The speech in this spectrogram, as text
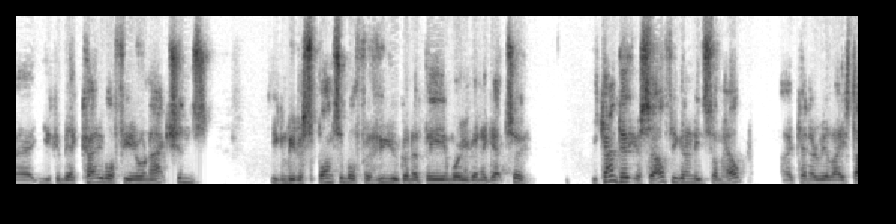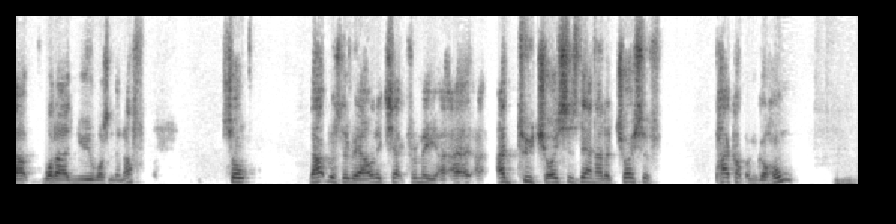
Uh, you can be accountable for your own actions. You can be responsible for who you're going to be and where you're going to get to. You can't do it yourself. You're going to need some help. I kind of realized that what I knew wasn't enough. So that was the reality check for me. I, I, I had two choices then. I had a choice of pack up and go home mm-hmm.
